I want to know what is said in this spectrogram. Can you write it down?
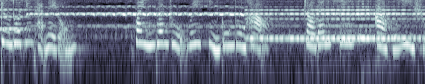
更多精彩内容，欢迎关注微信公众号“赵丹青二胡艺术”。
